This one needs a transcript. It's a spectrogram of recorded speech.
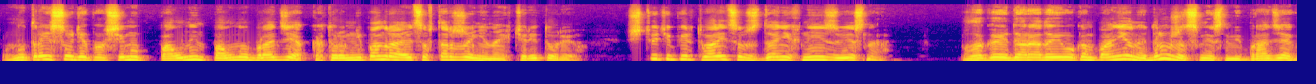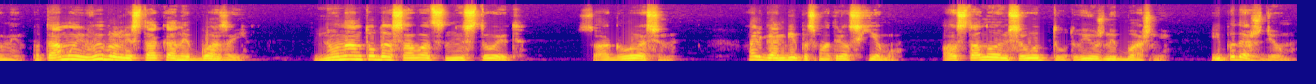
Внутри, судя по всему, полным-полно бродяг, которым не понравится вторжение на их территорию. Что теперь творится в зданиях, неизвестно. Полагаю, Дорадо и его компаньоны дружат с местными бродягами, потому и выбрали стаканы базой. Но нам туда соваться не стоит. Согласен. Альгамби посмотрел схему. Остановимся вот тут, у Южной башни, и подождем.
